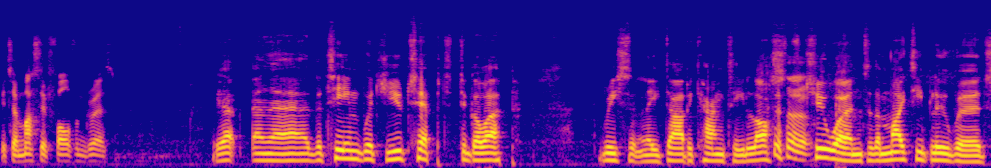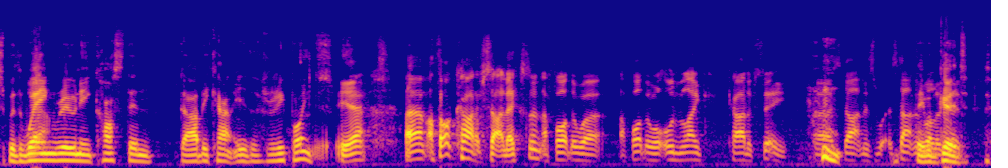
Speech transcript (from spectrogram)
it's a massive fall from grace. Yep, and uh, the team which you tipped to go up recently, Derby County, lost 2 1 to the mighty Bluebirds with Wayne Rooney costing Derby County the three points. Yeah, um, I thought Cardiff started excellent. I thought they were I thought they were unlike Cardiff City, uh, starting as starting They as well were good. did.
